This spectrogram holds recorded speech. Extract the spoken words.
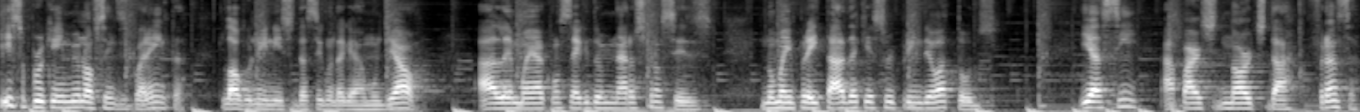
Isso porque em 1940, logo no início da Segunda Guerra Mundial, a Alemanha consegue dominar os franceses, numa empreitada que surpreendeu a todos. E assim, a parte norte da França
